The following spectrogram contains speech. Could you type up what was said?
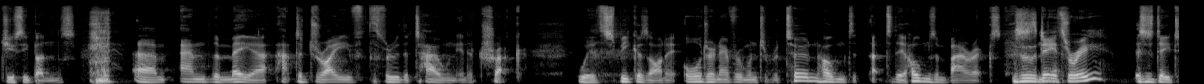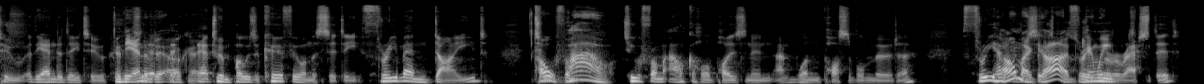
Juicy Buns um, and the mayor had to drive through the town in a truck with speakers on it, ordering everyone to return home to, uh, to their homes and barracks. this is day Yeah. three. This is day two, at the end of day two. At the end So of day- they- okay. They had to impose a curfew on the city. Three men died. Two Oh from, wow! Two from alcohol poisoning and one possible murder. Three hundred. Oh my God, Can we- arrested?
